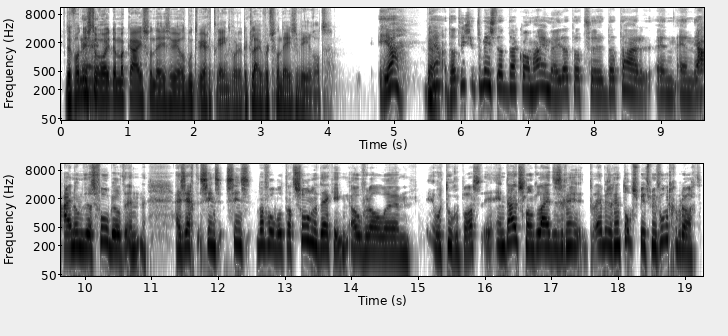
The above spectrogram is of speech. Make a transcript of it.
De Van Nistelrooy, de Makai's van deze wereld moeten weer getraind worden. De Kluiverts van deze wereld. Ja, Ja. ja. dat is het. Tenminste, dat, daar kwam hij mee. Dat, dat, eh, dat daar. En, en ja, hij noemde dat als voorbeeld. En hij zegt sinds, sinds bijvoorbeeld dat zonnedekking overal ehm, wordt toegepast. In Duitsland leiden ze geen, hebben ze geen topspits meer voortgebracht.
